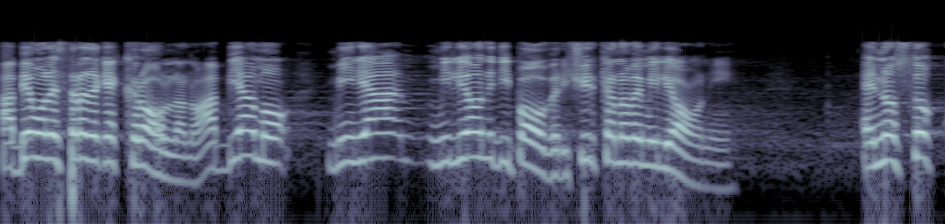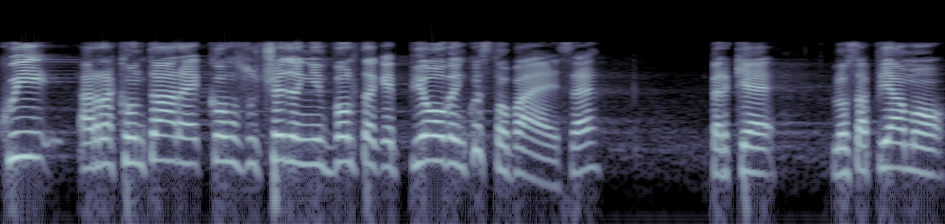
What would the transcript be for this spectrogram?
abbiamo le strade che crollano, abbiamo milia- milioni di poveri, circa 9 milioni, e non sto qui a raccontare cosa succede ogni volta che piove in questo paese, perché lo sappiamo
